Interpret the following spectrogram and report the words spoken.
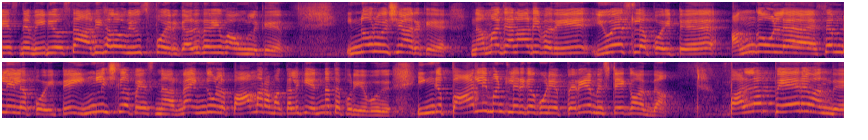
பேசின வீடியோஸ் தான் அதிக அளவு வியூஸ் போயிருக்கு. அது தெரியுமா உங்களுக்கு? இன்னொரு விஷயம் இருக்குது நம்ம ஜனாதிபதி யூஎஸ்ல போயிட்டு அங்கே உள்ள அசம்பிளியில் போயிட்டு இங்கிலீஷில் பேசினார்னா இங்கே உள்ள பாமர மக்களுக்கு என்னத்தை புரிய போகுது? இங்கே பார்லிமெண்ட்டில் இருக்கக்கூடிய பெரிய மிஸ்டேக்கும் அதுதான். பல பேர் வந்து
